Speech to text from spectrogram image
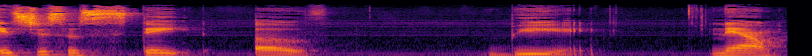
It's just a state of being. Now,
